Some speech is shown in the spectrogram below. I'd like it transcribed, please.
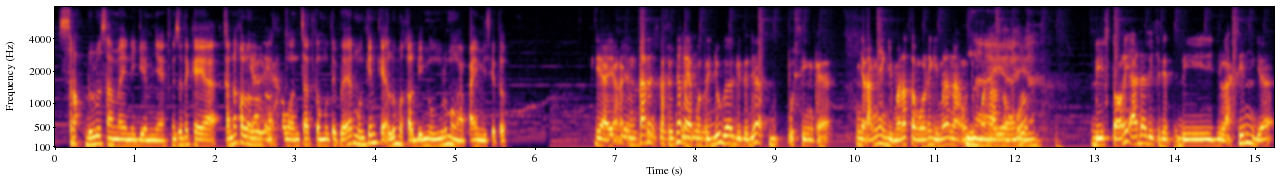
serok dulu sama ini gamenya. Maksudnya kayak karena kalau Iya, lu iya. langsung loncat ke multiplayer mungkin kayak lu bakal bingung lu mau ngapain di situ. Ya ya Iya, ntar kasusnya kayak putri juga gitu. Dia pusing kayak nyerangnya gimana tombolnya gimana. Nah untuk nah masalah iya tombol iya di story ada dicerit dijelasin dia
